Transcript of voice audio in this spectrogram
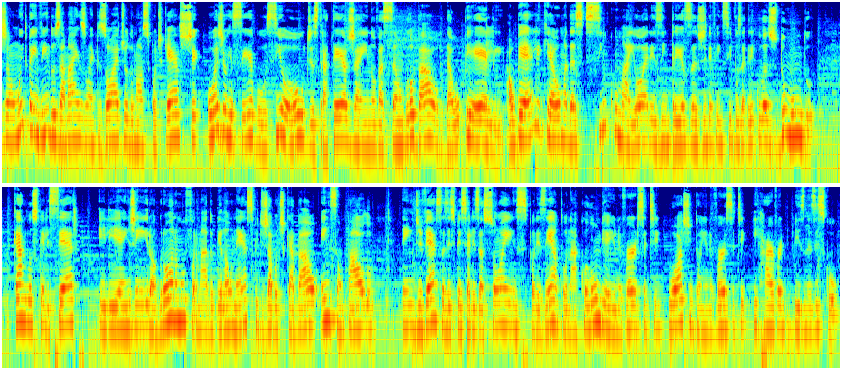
sejam muito bem-vindos a mais um episódio do nosso podcast. Hoje eu recebo o CEO de Estratégia e Inovação Global da UPL. A UPL, que é uma das cinco maiores empresas de defensivos agrícolas do mundo. Carlos Pellicer, ele é engenheiro agrônomo formado pela Unesp de Jaboticabal, em São Paulo tem diversas especializações, por exemplo, na Columbia University, Washington University e Harvard Business School.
